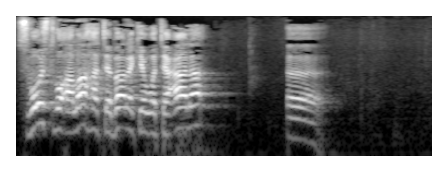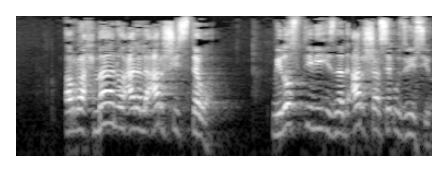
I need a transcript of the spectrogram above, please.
svojstvo Allaha tebareke wa ta'ala uh, Ar-Rahmanu ala al-arši steva milostivi iznad arša se uzvisio.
